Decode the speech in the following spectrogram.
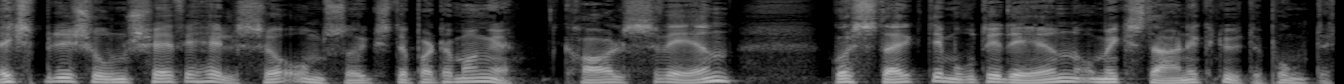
Ekspedisjonssjef i Helse- og omsorgsdepartementet, Carl Sveen, går sterkt imot ideen om eksterne knutepunkter.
